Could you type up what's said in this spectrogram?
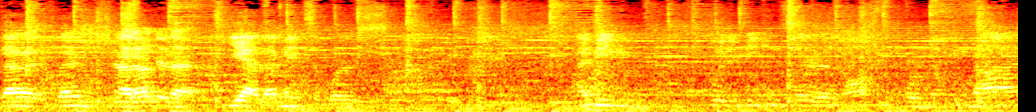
that that No, don't do that. yeah, that makes it worse. I mean, would it be considered a loss before number nine?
